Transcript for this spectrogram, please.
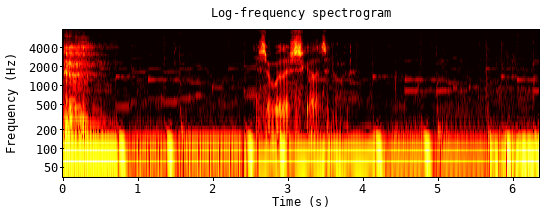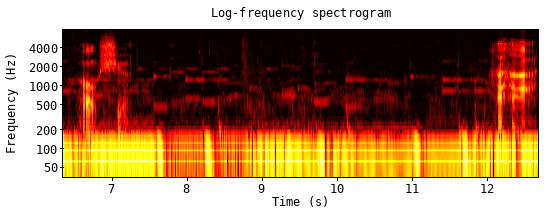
There's a wither skeleton over there. Oh shoot. Haha.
